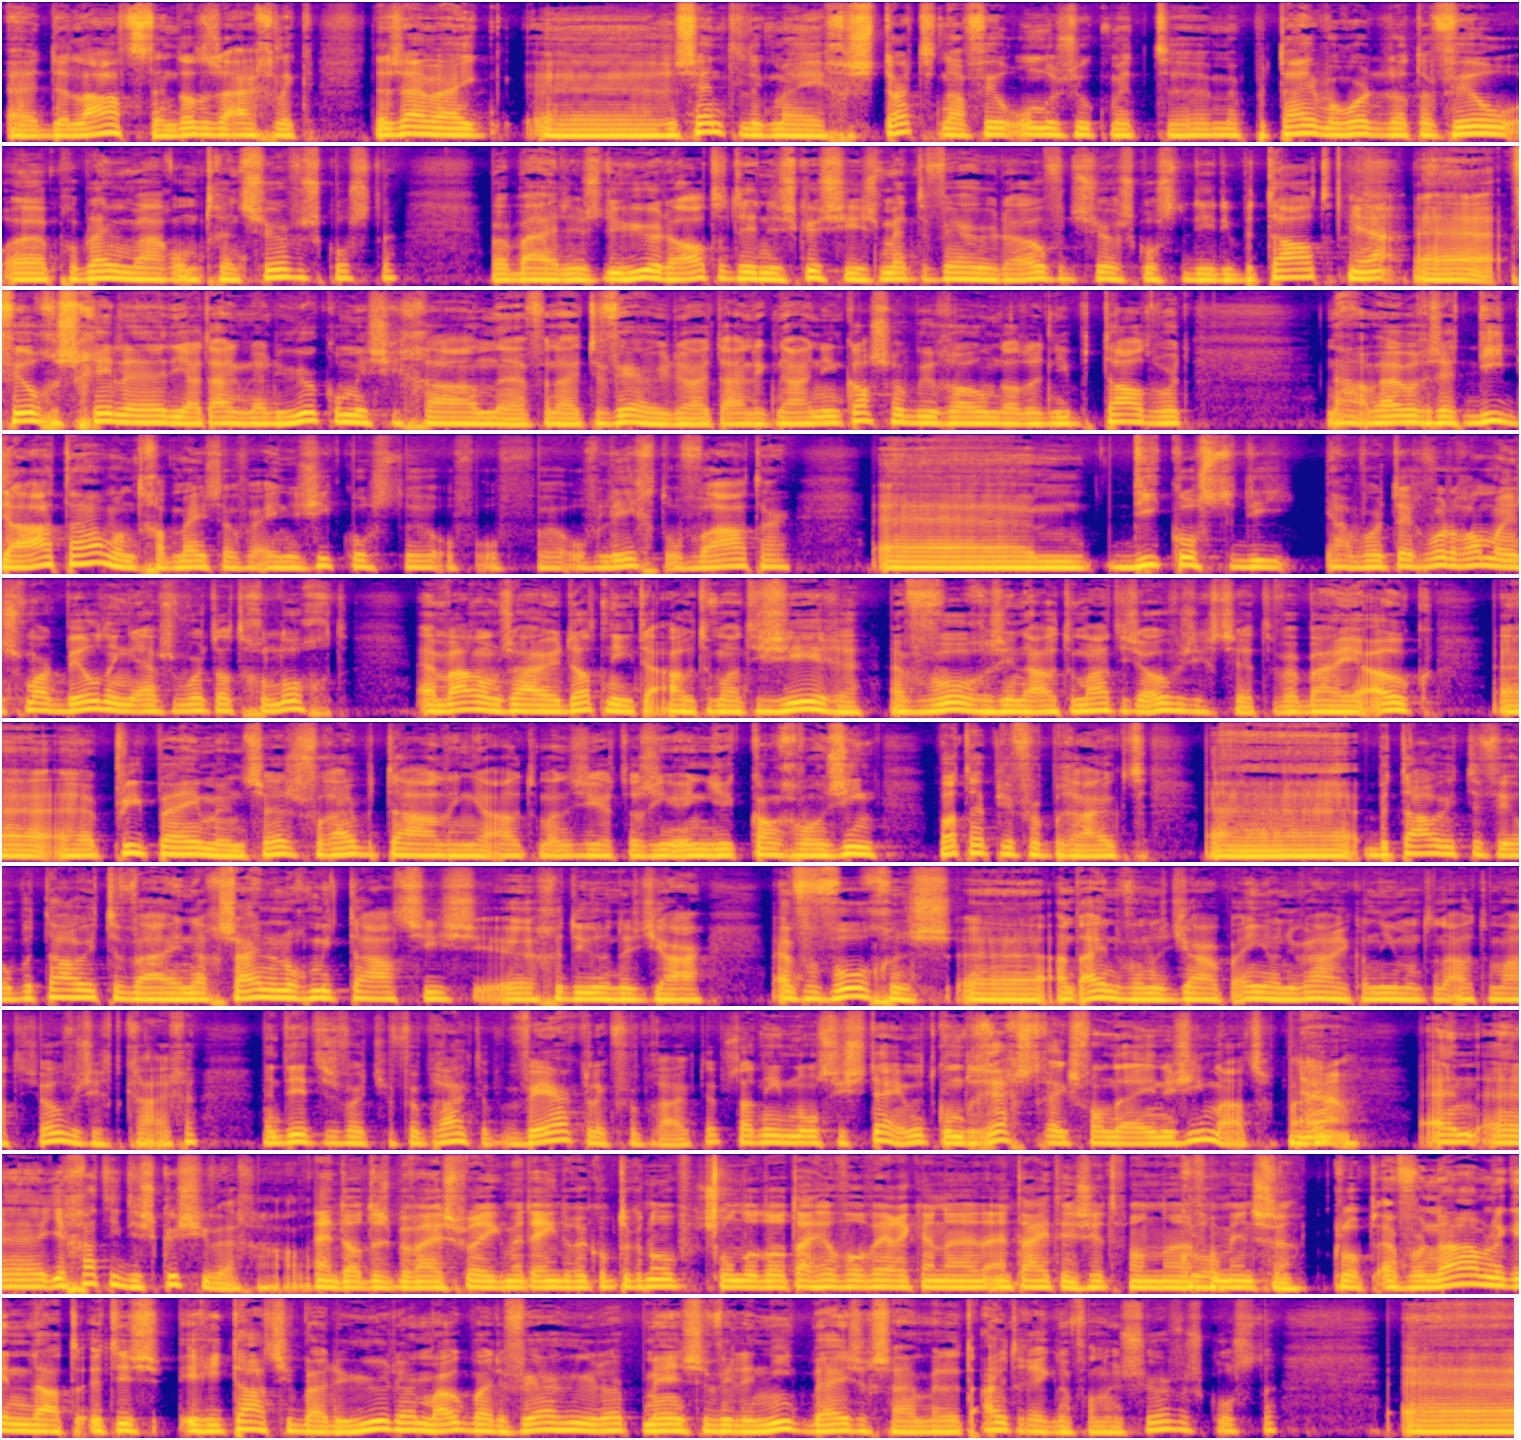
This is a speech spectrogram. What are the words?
uh, de laatste. En dat is eigenlijk, daar zijn wij uh, recentelijk mee gestart. Na veel onderzoek met, met partijen. We hoorden dat er veel problemen waren omtrent servicekosten. Waarbij dus de huurder altijd in discussie is met de verhuurder over de servicekosten die hij betaalt. Ja. veel geschillen die uiteindelijk naar de huurcommissie gaan. vanuit de verhuurder uiteindelijk naar een incassobureau omdat het niet betaald wordt. Nou, we hebben gezegd die data, want het gaat meestal over energiekosten of, of, uh, of licht of water. Uh, die kosten die ja, worden tegenwoordig allemaal in smart building apps wordt dat gelogd. En waarom zou je dat niet automatiseren en vervolgens in een automatisch overzicht zetten, waarbij je ook uh, uh, prepayments, hè, dus vooruitbetalingen automatiseert. Je, en je kan gewoon zien wat heb je verbruikt, uh, betaal je te veel, betaal je te weinig, zijn er nog mutaties gedurende het jaar. En vervolgens aan het einde van het jaar op 1 januari kan iemand een automatisch overzicht krijgen. En dit is wat je verbruikt hebt, werkelijk verbruikt hebt. Staat niet in ons systeem. Het komt rechtstreeks van de energiemaatschappij. Ja. En uh, je gaat die discussie weghalen. En dat is bij wijze van spreken met één druk op de knop, zonder dat daar heel veel werk en, uh, en tijd in zit van, uh, van mensen. Klopt. En voornamelijk inderdaad, het is irritatie bij de huurder, maar ook bij de verhuurder. Mensen willen niet bezig zijn met het uitrekenen van hun servicekosten.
